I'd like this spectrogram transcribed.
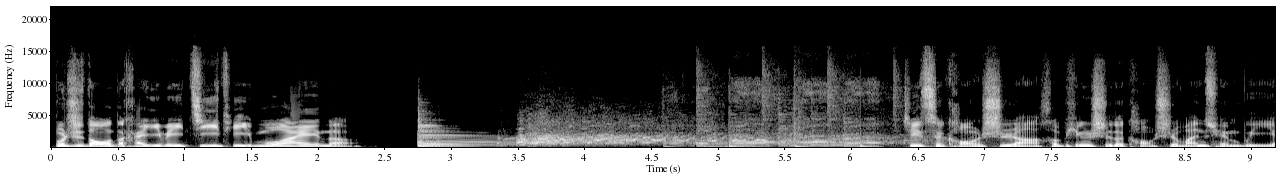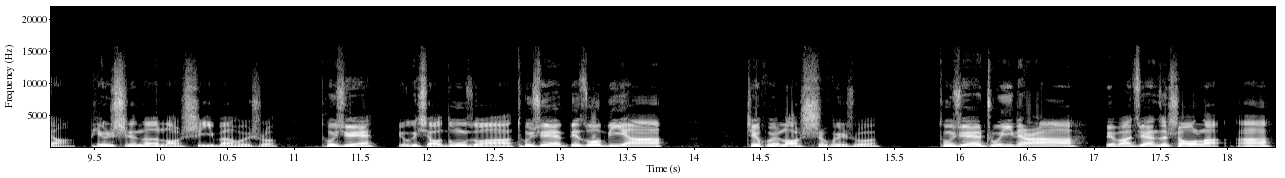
不知道的还以为集体默哀呢。这次考试啊，和平时的考试完全不一样。平时呢，老师一般会说：“同学有个小动作啊，同学别作弊啊。”这回老师会说：“同学注意点啊，别把卷子烧了啊。”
